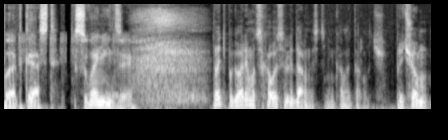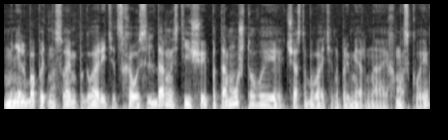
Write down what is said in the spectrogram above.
Подкаст Сванидзе. Давайте поговорим о цеховой солидарности, Николай Карлович. Причем мне любопытно с вами поговорить о цеховой солидарности еще и потому, что вы часто бываете, например, на «Эхо Москвы»,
